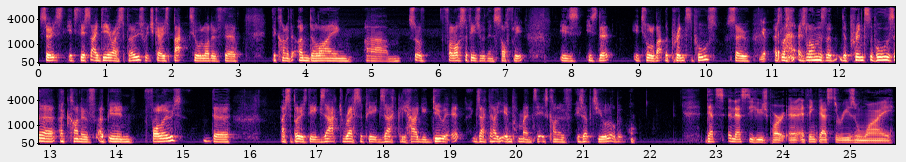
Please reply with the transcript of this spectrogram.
So it's it's this idea, I suppose, which goes back to a lot of the the kind of the underlying um, sort of philosophies within Soflete, is is that it's all about the principles. So Yep. as lo- as long as the, the principles are, are kind of are being followed, the I suppose the exact recipe, exactly how you do it, exactly how you implement it is kind of is up to you a little bit more. That's and that's the huge part, and I think that's the reason why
